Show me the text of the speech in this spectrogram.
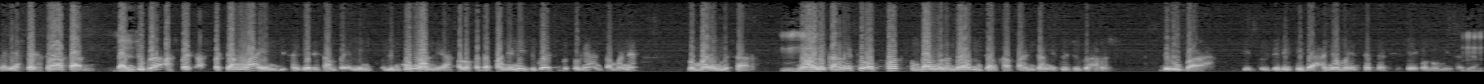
dari aspek kesehatan dan yeah. juga aspek-aspek yang lain bisa jadi sampai ling lingkungan ya kalau ke depan ini juga sebetulnya ancamannya lumayan besar hmm Nah, oleh karena itu approach pembangunan dalam jangka panjang itu juga harus diubah gitu. Jadi tidak hanya mindset dari sisi ekonomi saja. Hmm.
